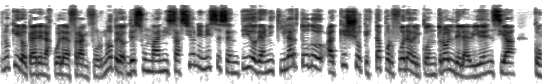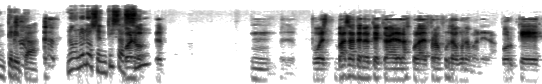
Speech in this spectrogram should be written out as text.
no quiero caer en la escuela de Frankfurt, ¿no? pero deshumanización en ese sentido de aniquilar todo aquello que está por fuera del control de la evidencia concreta. ¿No, ¿no lo sentís así? Mm, pues vas a tener que caer en la escuela de Frankfurt de alguna manera, porque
